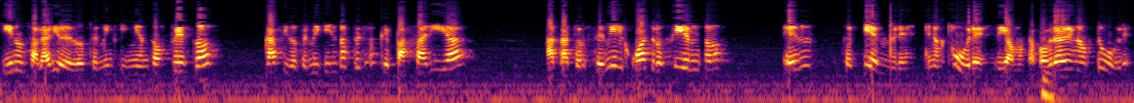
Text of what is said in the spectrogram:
tiene un salario de 12.500 pesos, casi 12.500 pesos, que pasaría a 14.400 en septiembre, en octubre, digamos, a cobrar en octubre.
